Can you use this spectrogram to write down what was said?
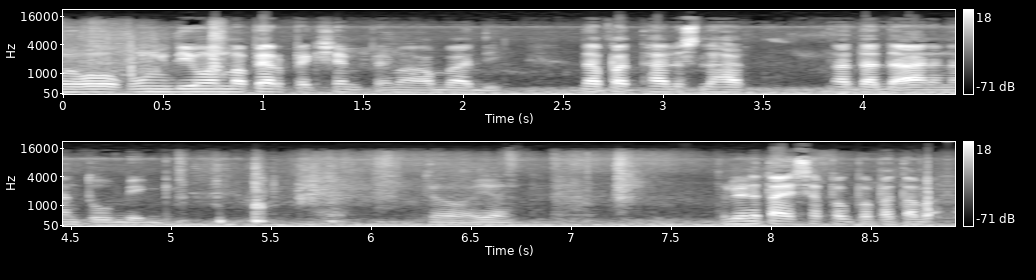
O kung hindi man ma-perfect syempre mga kabady dapat halos lahat nadadaanan ng tubig. So ayun. Tuloy na tayo sa pagpapataba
